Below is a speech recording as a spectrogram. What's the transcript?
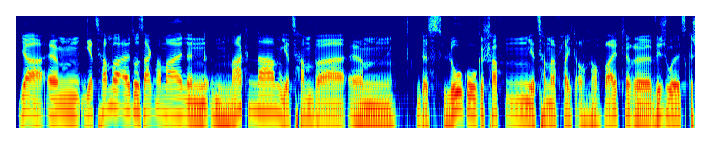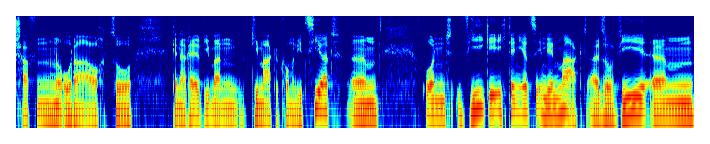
Ja, ähm, jetzt haben wir also, sagen wir mal, einen, einen Markennamen, jetzt haben wir ähm, das Logo geschaffen, jetzt haben wir vielleicht auch noch weitere Visuals geschaffen oder auch so generell, wie man die Marke kommuniziert. Ähm, und wie gehe ich denn jetzt in den Markt? Also wie, ähm,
